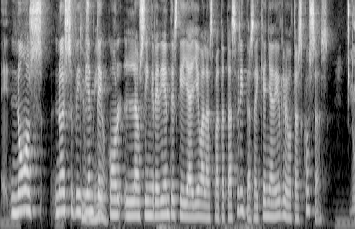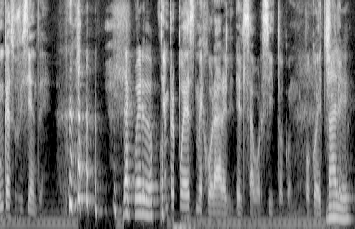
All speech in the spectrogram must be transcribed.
Eh, no, no es suficiente con los ingredientes que ya llevan las patatas fritas, hay que añadirle otras cosas. Nunca es suficiente. de acuerdo. Siempre puedes mejorar el, el, saborcito con un poco de chile. Vale.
